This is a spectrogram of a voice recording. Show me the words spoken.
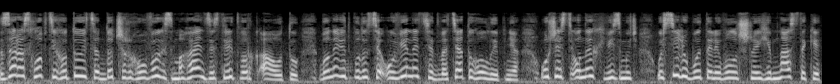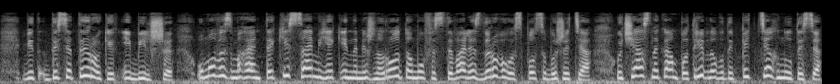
Зараз хлопці готуються до чергових змагань зі стріт-воркауту. Вони відбудуться у Вінниці 20 липня. Участь у них візьмуть усі любителі вуличної гімнастики від 10 років і більше. Умови змагань такі самі, як і на міжнародному фестивалі здорового способу життя. Учасникам потрібно буде підтягнутися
